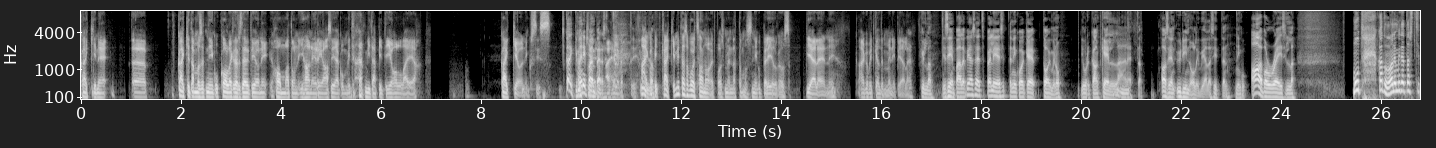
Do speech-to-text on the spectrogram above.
kaikki ne, ö, kaikki tämmöiset niin kuin Collector's Editionin hommat on ihan eri asia kuin mitä, mitä piti olla ja kaikki on niin kuin siis... Kaikki, meni päin persettä. Aika pit, kaikki, mitä sä voit sanoa, että voisi mennä tuommoisessa niin pelijulkaisussa pieleen, niin aika pitkälti meni pieleen. Kyllä, ja siihen päälle vielä se, että se peli ei sitten niin kuin oikein toiminut juurikaan kellään, mm. että asian ydin oli vielä sitten niin kuin aivan reisillä. Mutta katsotaan niin, mitä tästä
